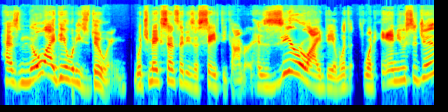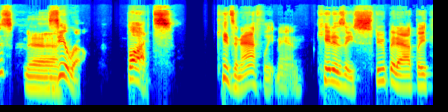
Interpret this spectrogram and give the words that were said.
has no idea what he's doing, which makes sense that he's a safety convert, has zero idea what, what hand usage is, Yeah. zero. But kid's an athlete, man. Kid is a stupid athlete.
